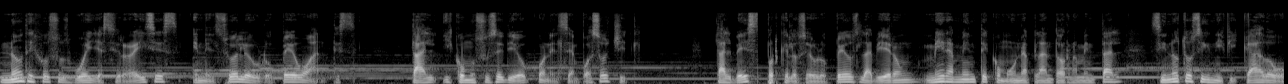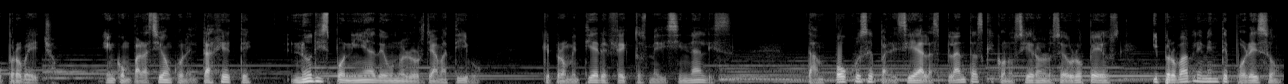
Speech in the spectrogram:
no dejó sus huellas y raíces en el suelo europeo antes, tal y como sucedió con el Cempoazóchitl. Tal vez porque los europeos la vieron meramente como una planta ornamental sin otro significado o provecho. En comparación con el tajete, no disponía de un olor llamativo, que prometiera efectos medicinales. Tampoco se parecía a las plantas que conocieron los europeos y probablemente por eso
